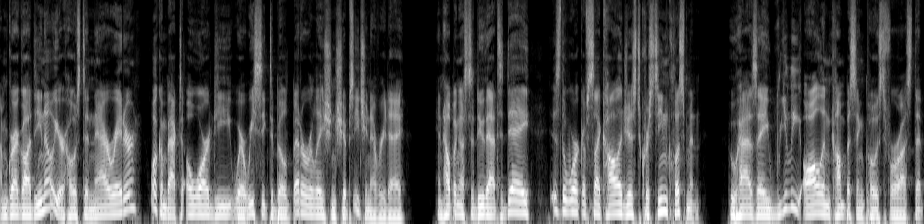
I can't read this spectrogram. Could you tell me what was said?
I'm Greg Audino, your host and narrator. Welcome back to ORD, where we seek to build better relationships each and every day. And helping us to do that today is the work of psychologist Kristine Klussman, who has a really all encompassing post for us that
